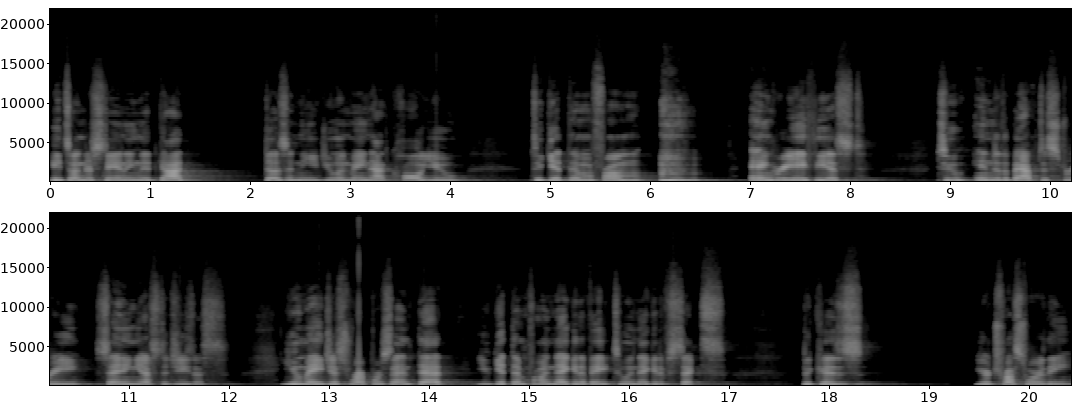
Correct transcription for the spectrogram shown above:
It's understanding that God doesn't need you and may not call you to get them from angry atheist to into the baptistry saying yes to Jesus. You may just represent that you get them from a negative eight to a negative six because you're trustworthy,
